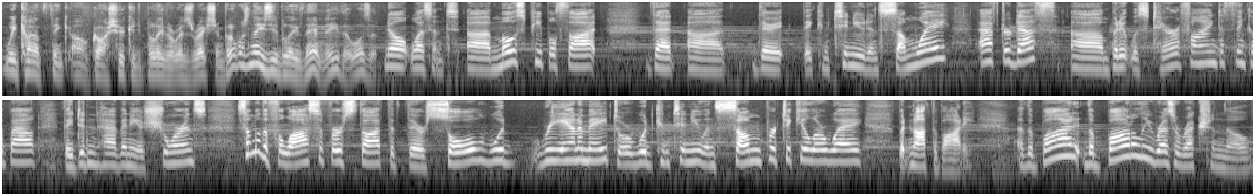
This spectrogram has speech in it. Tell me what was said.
we kind of think, oh gosh, who could believe a resurrection? But it wasn't easy to believe then either, was it? No, it wasn't. Uh, most people thought that uh, they, they continued in some way after death, um, but it was terrifying to think about. They didn't have any assurance. Some of the philosophers thought that their soul would reanimate or would continue in some particular way, but not the body. Uh, the, bod the bodily resurrection, though,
